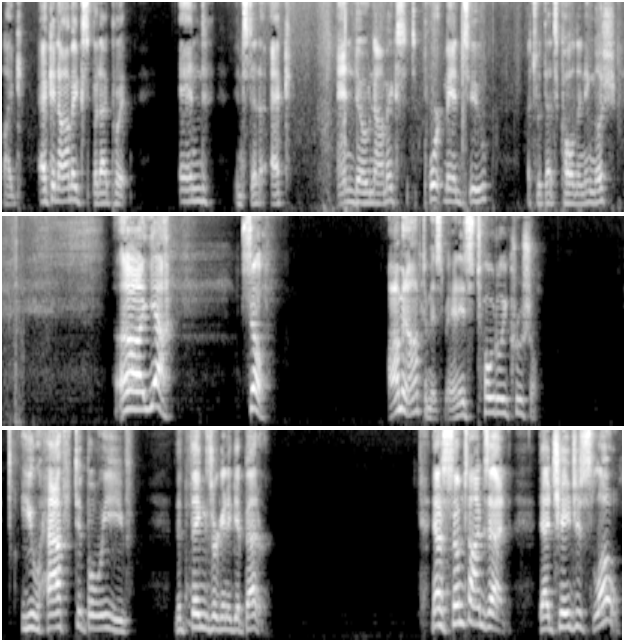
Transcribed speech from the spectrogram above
like economics, but I put end instead of ec. Endonomics. It's portmanteau. That's what that's called in English. Uh, yeah. So, I'm an optimist, man. It's totally crucial. You have to believe that things are going to get better. Now, sometimes that that change is slow.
